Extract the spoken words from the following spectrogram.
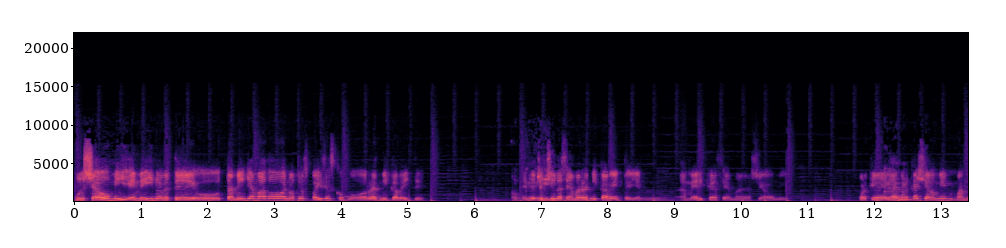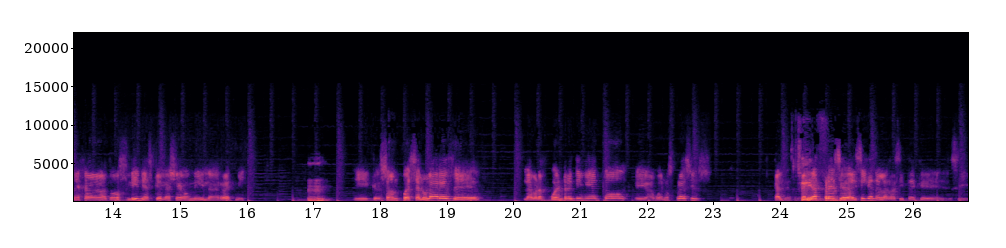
Un Xiaomi Mi 9T o también llamado en otros países como Redmi K20. De hecho, en. China se llama Redmi K20 y en América se llama Xiaomi. Porque la marca Xiaomi maneja dos líneas, que es la Xiaomi y la Redmi. Y que son pues celulares de, la verdad, buen rendimiento eh, a buenos precios. Cal- Sí. Calidad-precio, ahí siguen a la racita que, sí,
